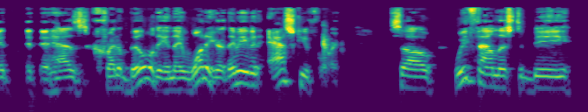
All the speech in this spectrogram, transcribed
it, it, it has credibility and they want to hear it. They may even ask you for it. So we found this to be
